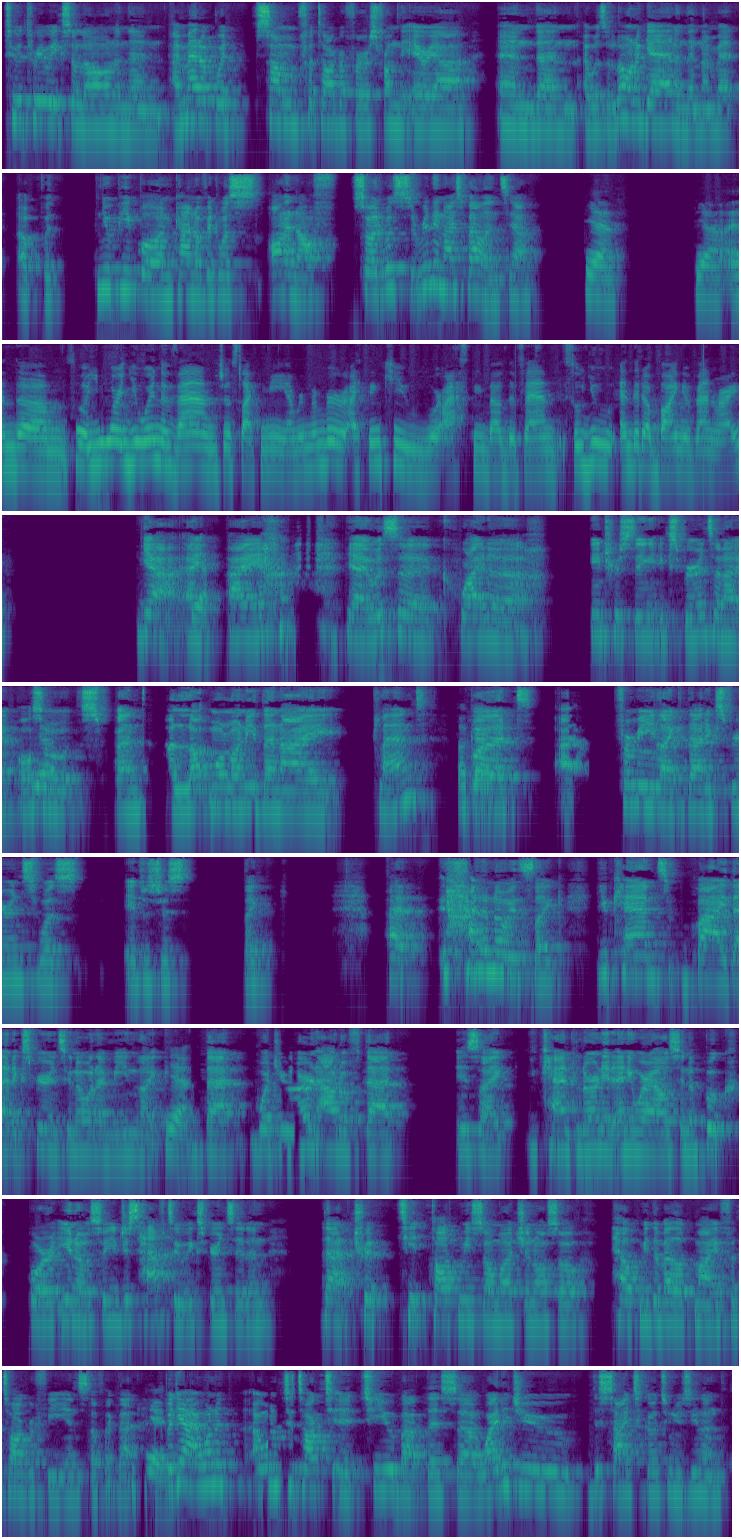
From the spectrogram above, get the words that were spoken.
two three weeks alone, and then I met up with some photographers from the area, and then I was alone again, and then I met up with new people, and kind of it was on and off. So it was a really nice balance yeah. Yeah. Yeah and um, so you were you were in a van just like me. I remember i think you were asking about the van. So you ended up buying a van right yeah i yeah. i yeah it was a quite a interesting experience and i also yeah. spent a lot more money than i planned okay. but I, for me like that experience was it was just like I, I don't know. It's like you can't buy that experience. You know what I mean? Like yeah. that, what you learn out of that is like, you can't learn it anywhere else in a book or, you know, so you just have to experience it. And that trip t- taught me so much and also helped me develop my photography and stuff like that. Yeah. But yeah, I wanted, I wanted to talk to, to you about this. Uh, why did you decide to go to New Zealand?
